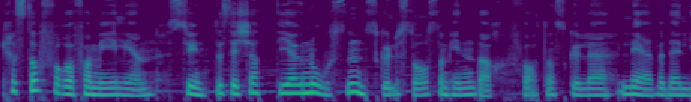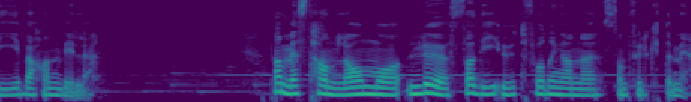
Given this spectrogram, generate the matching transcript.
Kristoffer og familien syntes ikke at diagnosen skulle stå som hinder for at han skulle leve det livet han ville. Det har mest handla om å løse de utfordringene som fulgte med.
